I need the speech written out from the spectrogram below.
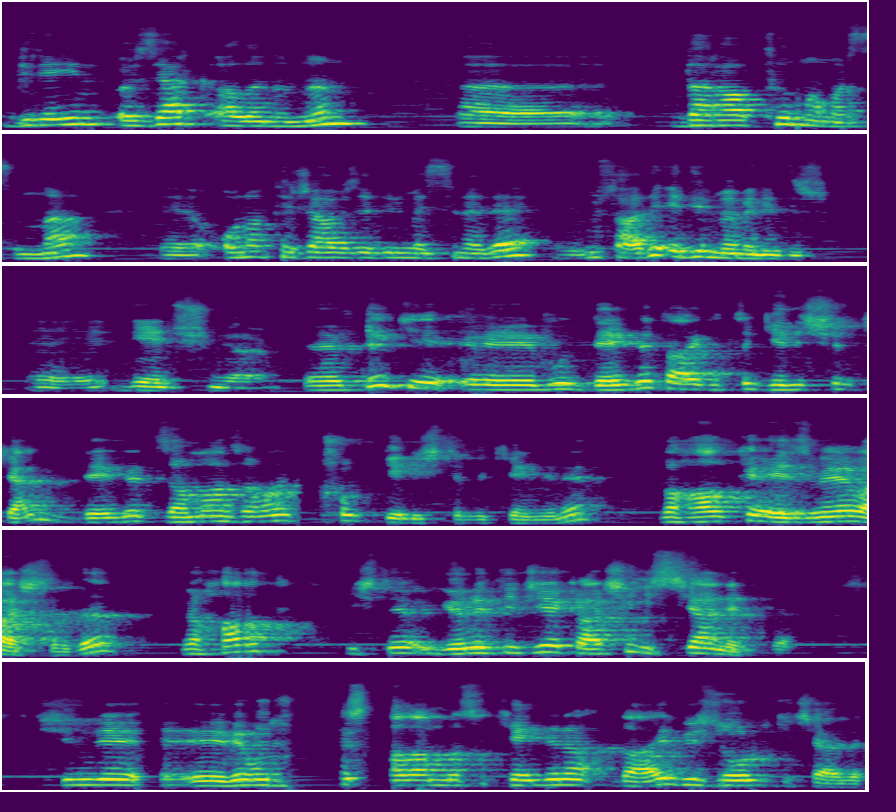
bireyin özerk alanının e, daraltılmamasına, e, ona tecavüz edilmesine de e, müsaade edilmemelidir e, diye düşünüyorum. E, peki e, bu devlet aygıtı gelişirken devlet zaman zaman çok geliştirdi kendini ve halkı ezmeye başladı ve halk işte yöneticiye karşı isyan etti. Şimdi e, ve o sağlanması kendine dair bir zorluk içerdi.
